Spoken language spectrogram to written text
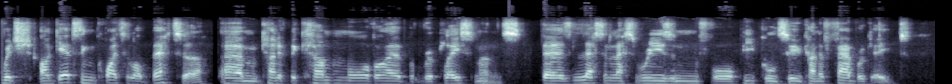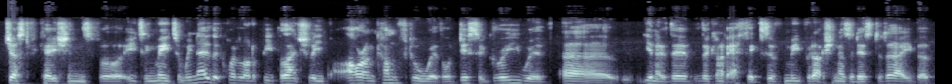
which are getting quite a lot better um, kind of become more viable replacements there's less and less reason for people to kind of fabricate justifications for eating meat. And we know that quite a lot of people actually are uncomfortable with or disagree with, uh, you know, the, the kind of ethics of meat production as it is today, but,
